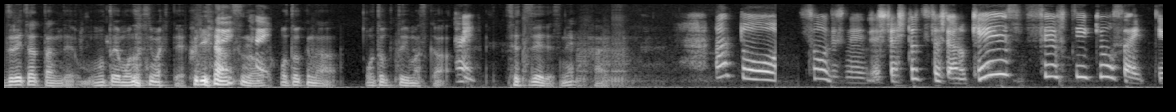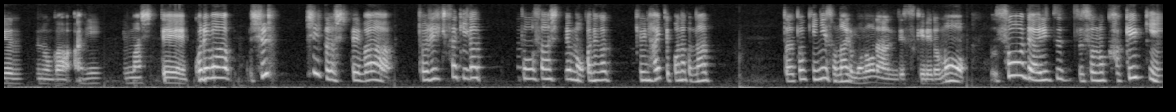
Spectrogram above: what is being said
ずれちゃったんで元へ戻しましてフリーランスのお得な、はい、お得と言いますか、はい、節税ですね。はい。あとそうですね。じゃ一つとしてあの経営セーフティー共済っていうのがありまして、これは趣旨としては取引先が倒産してもお金が急に入ってこなくなった時に備えるものなんですけれどもそうでありつつその掛け金っ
